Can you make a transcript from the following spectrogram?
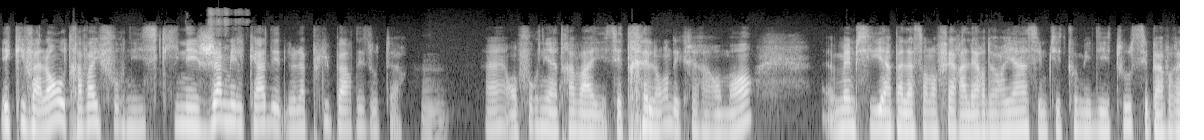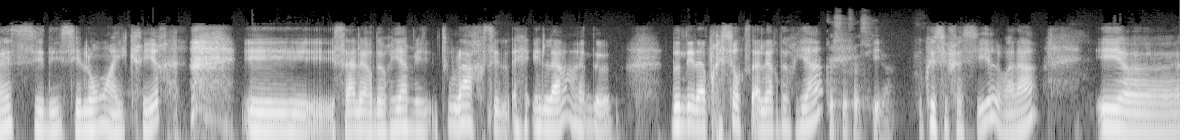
équivalent au travail fourni, ce qui n'est jamais le cas de la plupart des auteurs. Mhm. Hein, on fournit un travail, c'est très long d'écrire un roman, Euh, même si Un palace en enfer a l'air de rien, c'est une petite comédie et tout, c'est pas vrai, c'est long à écrire et ça a l'air de rien, mais tout l'art c'est- est là hein, de donner l'impression que ça a l'air de rien, Que c'est facile. que c'est facile, voilà. Et, euh,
